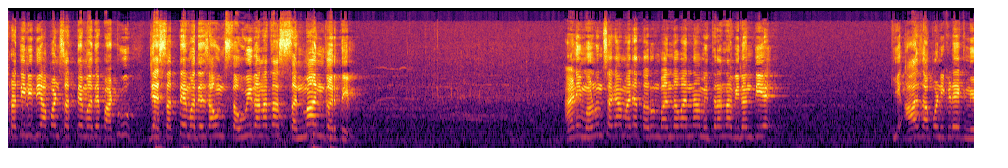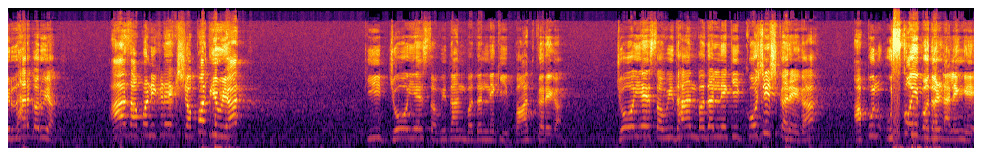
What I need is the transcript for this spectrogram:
प्रतिनिधी आपण सत्तेमध्ये पाठवू जे सत्तेमध्ये जाऊन संविधानाचा सन्मान करतील. आणि म्हणून सगळ्या माझ्या तरुण बांधवांना मित्रांना विनंती आहे की आज आपण इकडे एक निर्धार करूया. आज आपण इकडे एक शपथ घेऊयात कि जो ये संविधान बदलने की बात करेगा जो ये संविधान बदलने की कोशिश करेगा आपण उसको ही बदल डालेंगे.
